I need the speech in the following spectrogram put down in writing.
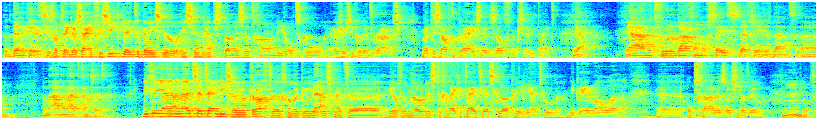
De dedicated Dus dat betekent als jij een fysiek database wil in Synapse, dan is het gewoon die old school Azure SQL Data Warehouse. Met dezelfde prijzen en dezelfde functionaliteit. Ja. ja, en het voordeel daarvan nog steeds dat je inderdaad um, hem aan en uit kan zetten. Die kun je aan en uitzetten en die is heel krachtig, want dan kun je dus met uh, heel veel nodes tegelijkertijd je SQL query uitvoeren. Die kun je helemaal uh, uh, opschalen zoals je dat wil. Mm. Klopt.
